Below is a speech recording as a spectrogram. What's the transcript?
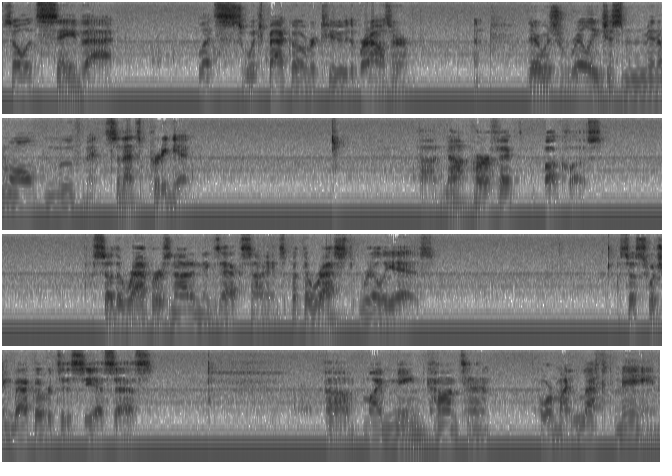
So let's save that. Let's switch back over to the browser. There was really just minimal movement, so that's pretty good. Uh, not perfect, but close. So the wrapper is not an exact science, but the rest really is. So switching back over to the CSS, um, my main content or my left main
